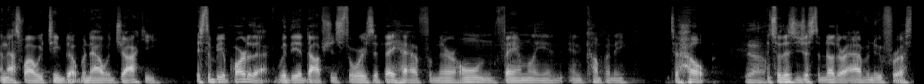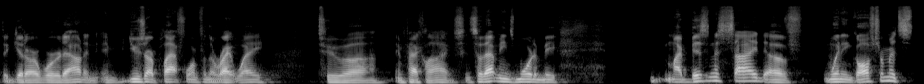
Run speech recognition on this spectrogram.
and that's why we teamed up with now with Jockey is to be a part of that with the adoption stories that they have from their own family and, and company to help. Yeah. And so this is just another avenue for us to get our word out and, and use our platform from the right way to uh, impact lives. And so that means more to me. My business side of winning golf tournaments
